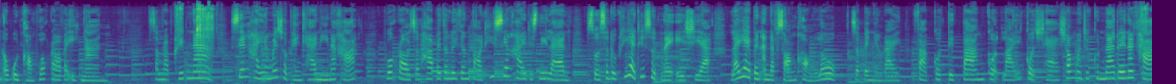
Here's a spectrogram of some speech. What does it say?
นอบอุ่นของพวกเราไปอีกนานสำหรับคลิปหน้าเซี่ยงไฮ้ยังไม่จบเพียงแค่นี้นะคะ พวกเราจะพาไปตะลุยกันต่อที่เซี่ยงไฮ้ดิสนีย์แลนด์สวนสนุกที่ใหญ่ที่สุดในเอเชีย และใหญ่เป็นอันดับ2ของโลก จะเป็นอย่างไร ฝากกดติดตาม กดไลค์กดแชร์ช่องบันทึกคุณแม่ด้วยนะคะ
